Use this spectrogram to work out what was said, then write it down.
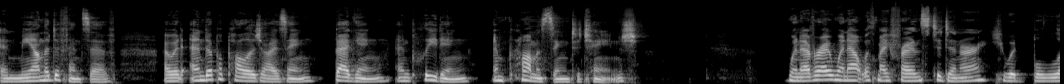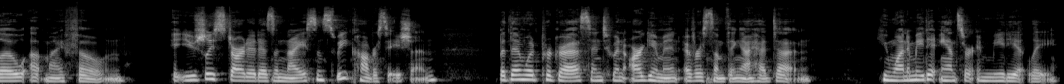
and me on the defensive. I would end up apologizing, begging, and pleading and promising to change. Whenever I went out with my friends to dinner, he would blow up my phone. It usually started as a nice and sweet conversation, but then would progress into an argument over something I had done. He wanted me to answer immediately,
